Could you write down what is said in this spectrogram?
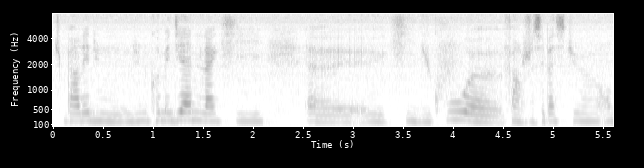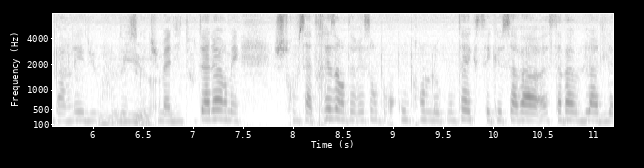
Tu parlais d'une comédienne là qui, euh, qui du coup, euh, enfin je sais pas si tu en parlais du coup de ce que tu m'as dit tout à l'heure, mais je trouve ça très intéressant pour comprendre le contexte, c'est que ça va, ça va au-delà de,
